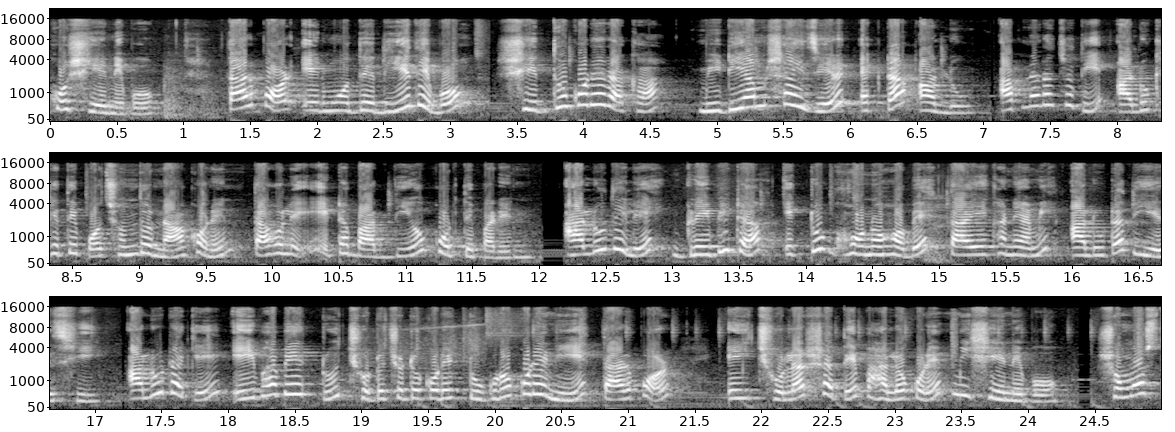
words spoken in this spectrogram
কষিয়ে নেব। তারপর এর মধ্যে দিয়ে দেব সিদ্ধ করে রাখা মিডিয়াম সাইজের একটা আলু। আপনারা যদি আলু খেতে পছন্দ না করেন, তাহলে এটা বাদ দিয়েও করতে পারেন। আলু দিলে গ্রেভিটা একটু ঘন হবে, তাই এখানে আমি আলুটা দিয়েছি। আলুটাকে এইভাবে একটু ছোট ছোট করে টুকরো করে নিয়ে তারপর এই ছোলার সাথে ভালো করে মিশিয়ে নেব। সমস্ত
